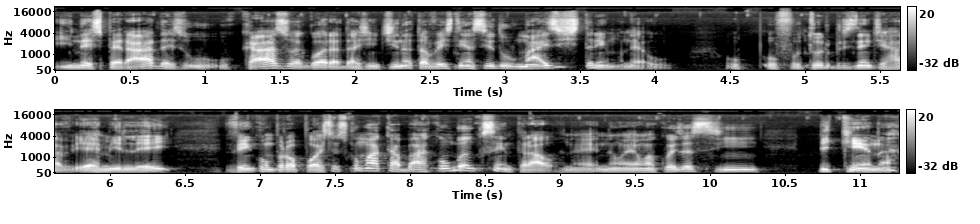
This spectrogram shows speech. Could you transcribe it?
inesperadas, o, o caso agora da Argentina talvez tenha sido o mais extremo. Né? O, o, o futuro presidente Javier Milei vem com propostas como acabar com o Banco Central, né? não é uma coisa assim pequena.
